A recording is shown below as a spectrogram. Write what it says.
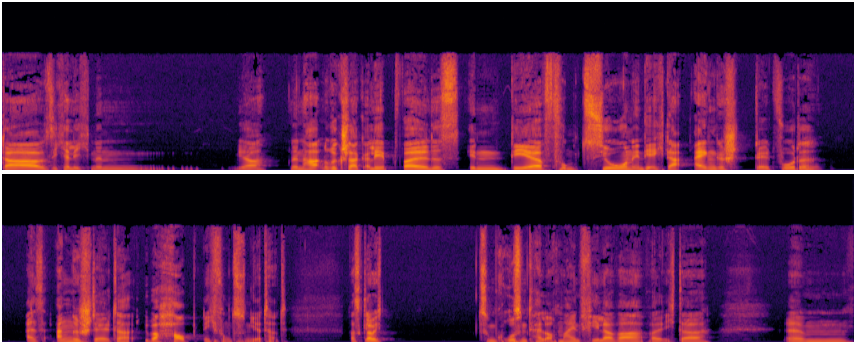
da sicherlich einen, ja, einen harten Rückschlag erlebt, weil das in der Funktion, in der ich da eingestellt wurde, als Angestellter überhaupt nicht funktioniert hat. Was, glaube ich, zum großen Teil auch mein Fehler war, weil ich da, ähm,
